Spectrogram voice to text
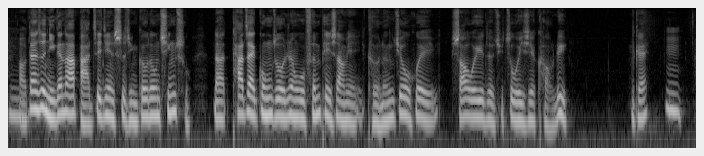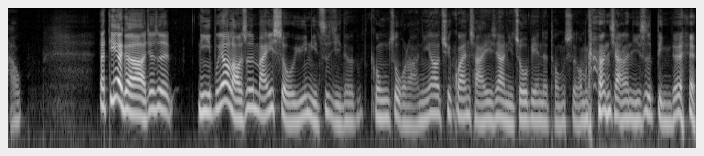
嗯好，但是你跟他把这件事情沟通清楚，那他在工作任务分配上面可能就会稍微的去做一些考虑。OK，嗯好。那第二个啊，就是你不要老是埋首于你自己的工作啦，你要去观察一下你周边的同事。我们刚刚讲了，你是丙，对不对？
